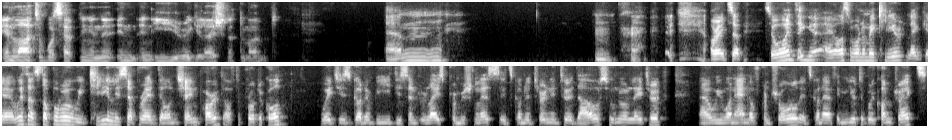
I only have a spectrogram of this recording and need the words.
in light of what's happening in the in, in EU regulation at the moment? Um. Hmm. All right. So so one thing I also want to make clear, like uh, with Unstoppable, we clearly separate the on-chain part of the protocol which is going to be decentralized, permissionless. It's going to turn into a DAO sooner or later. Uh, we want to hand off control. It's going to have immutable contracts.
